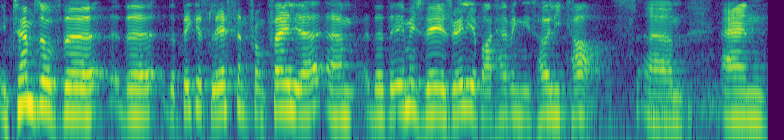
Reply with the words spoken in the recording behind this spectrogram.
in terms of the, the, the biggest lesson from failure, um, the, the image there is really about having these holy cows. Um, and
